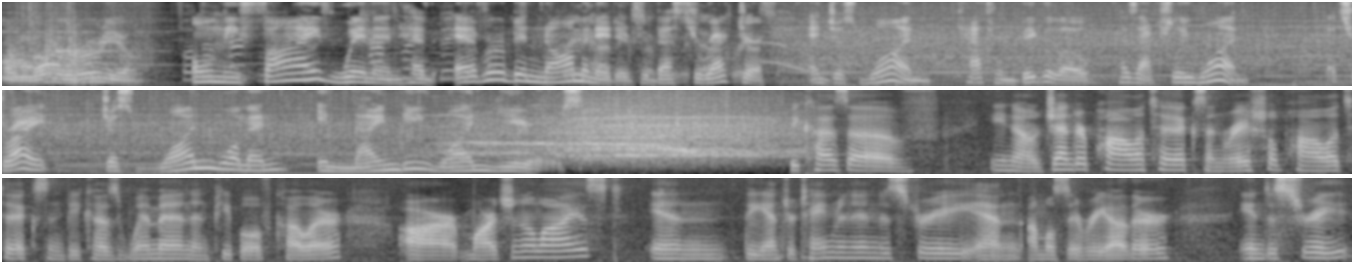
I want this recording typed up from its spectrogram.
I'm going to the rodeo. Only five women have ever been nominated for Best Director, and just one, Kathryn Bigelow, has actually won. That's right, just one woman in 91 years. Because of you know gender politics and racial politics, and because women and people of color are marginalized in the entertainment industry and almost every other industry,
